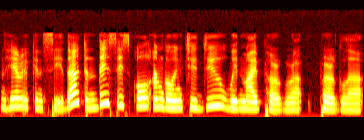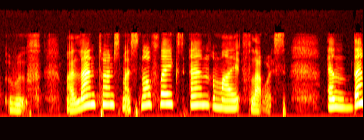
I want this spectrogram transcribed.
And here you can see that. And this is all I'm going to do with my pergola, pergola roof. My lanterns my snowflakes and my flowers. And then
